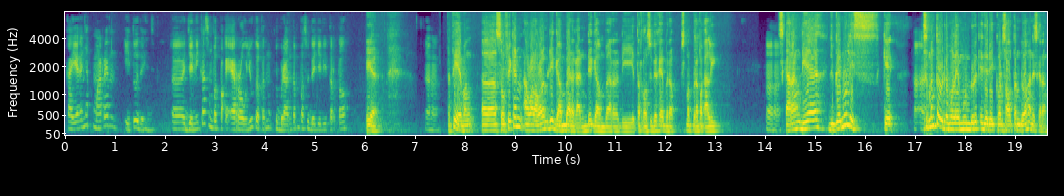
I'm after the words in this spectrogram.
kayaknya kemarin itu deh, eh, Jenika sempat pakai arrow juga kan waktu berantem pas udah jadi turtle. Iya. Aha. Tapi emang eh, Sophie kan awal-awal dia gambar kan, dia gambar di Turtles juga kayak berapa sempat berapa kali. Aha. Sekarang dia juga nulis kayak Ha-ha. sementara udah mulai mundur kayak jadi konsultan doang kan ya sekarang.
